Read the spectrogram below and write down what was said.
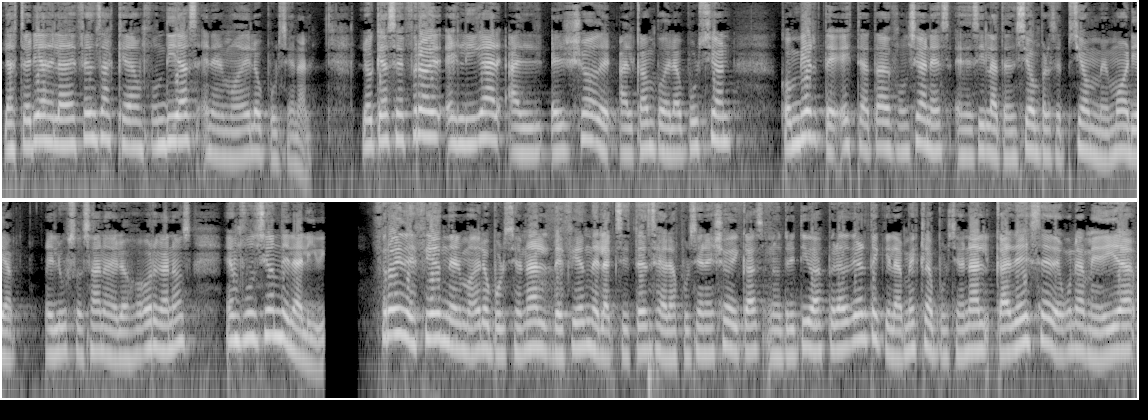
Las teorías de las defensas quedan fundidas en el modelo pulsional. Lo que hace Freud es ligar al, el yo al campo de la pulsión, convierte este atado de funciones, es decir, la atención, percepción, memoria, el uso sano de los órganos en función de la libido. Freud defiende el modelo pulsional, defiende la existencia de las pulsiones yoicas nutritivas, pero advierte que la mezcla pulsional carece de una medida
